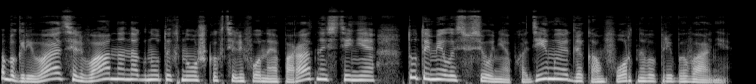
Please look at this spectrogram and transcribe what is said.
Обогреватель, ванна на гнутых ножках, телефонный аппарат на стене — тут имелось все необходимое для комфортного пребывания.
